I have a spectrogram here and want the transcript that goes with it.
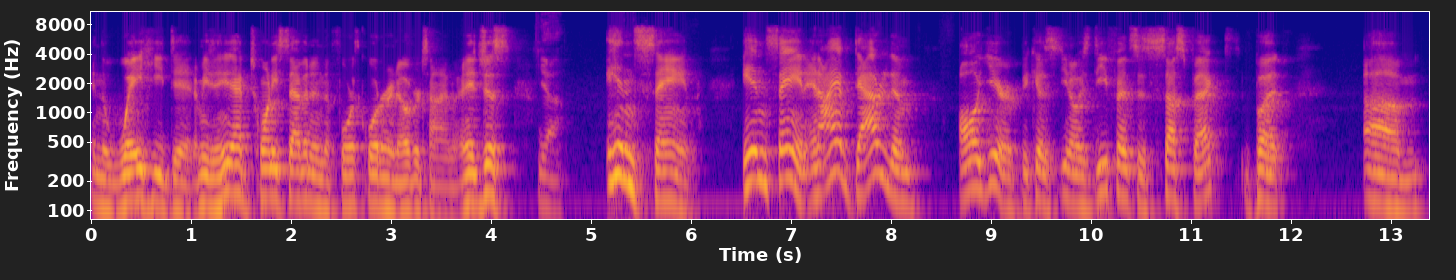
in the way he did. I mean, he had 27 in the fourth quarter in overtime. and it just yeah, insane, insane. And I have doubted him all year because you know his defense is suspect, but um,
